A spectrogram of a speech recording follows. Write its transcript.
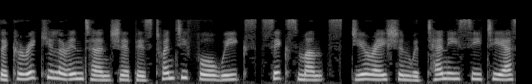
The curricular internship is 24 weeks 6 months duration with 10 ECTS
